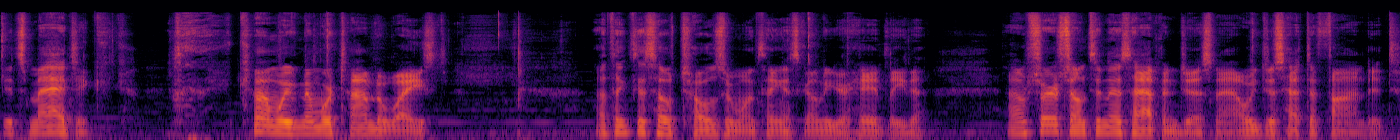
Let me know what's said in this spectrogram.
It's magic. Come, we've no more time to waste. I think this whole chosen one thing has gone to your head, Lita. I'm sure something has happened just now. We just have to find it.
